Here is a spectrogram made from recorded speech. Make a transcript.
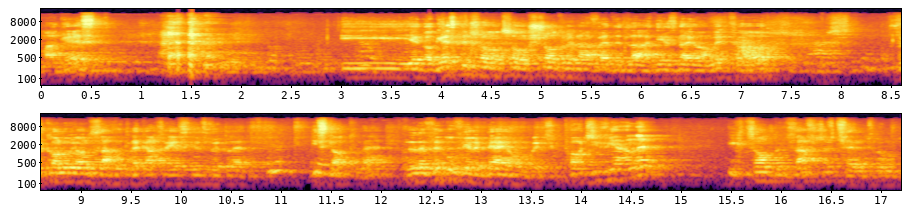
ma gest i jego gesty są, są szczodre nawet dla nieznajomych, co wykonując zawód lekarza jest niezwykle istotne. Lwy uwielbiają być podziwiane i chcą być zawsze w centrum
